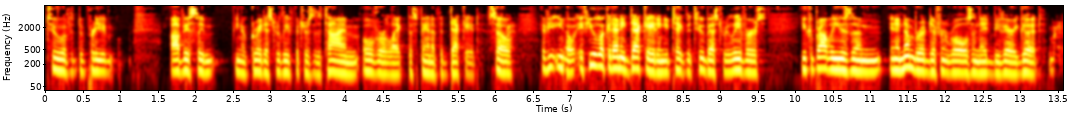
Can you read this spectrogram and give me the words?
two of the pretty obviously, you know, greatest relief pitchers of the time over like the span of a decade. So if you, you know, if you look at any decade and you take the two best relievers, you could probably use them in a number of different roles and they'd be very good. Right.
